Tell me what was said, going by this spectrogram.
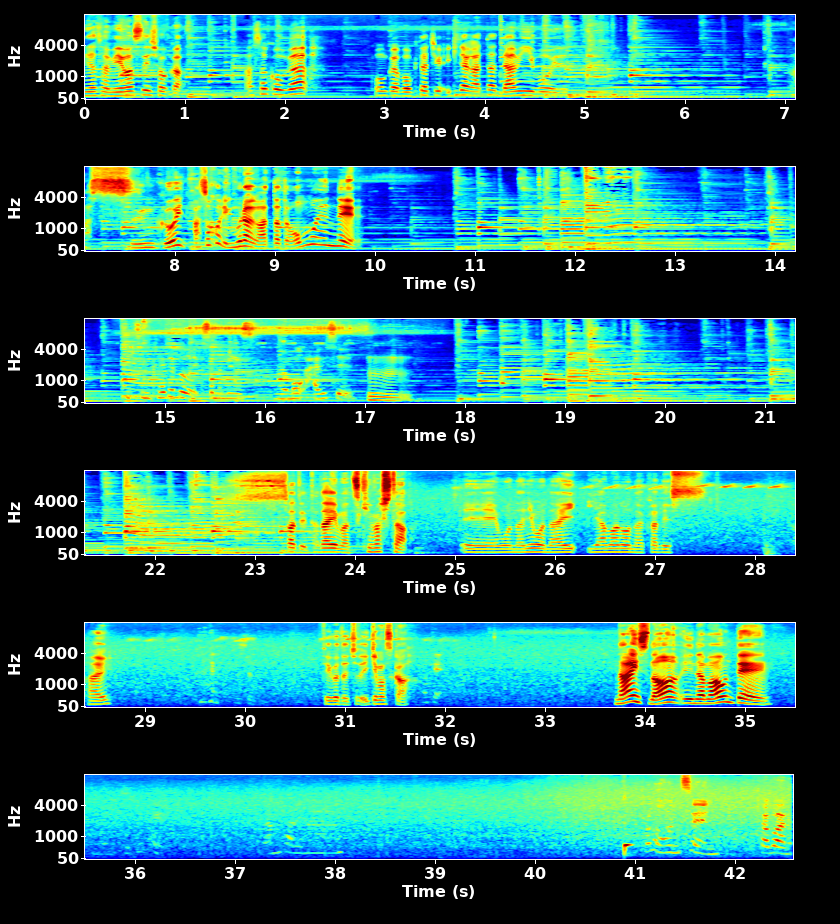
皆さん見えますでしょうか？あそこが今回僕たちが行きたかったダミーボーイです。あすんごいあそこに村があったとは思えんね。うんさてただいま着きました、えー、もう何もない山の中ですはい。ということでちょっと行きますか。OK ナイスの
